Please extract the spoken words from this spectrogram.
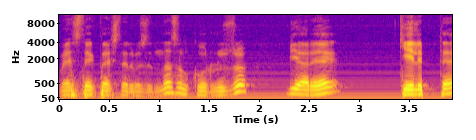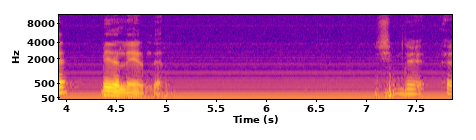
meslektaşlarımızı nasıl koruruzu bir araya gelip de belirleyelim derim. Şimdi e,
